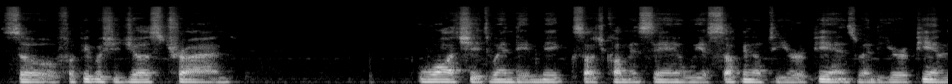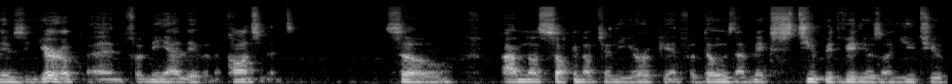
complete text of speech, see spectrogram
So for people should just try and watch it when they make such comments saying we are sucking up to Europeans when the European lives in Europe and for me I live in the continent. So I'm not sucking up to any European for those that make stupid videos on YouTube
